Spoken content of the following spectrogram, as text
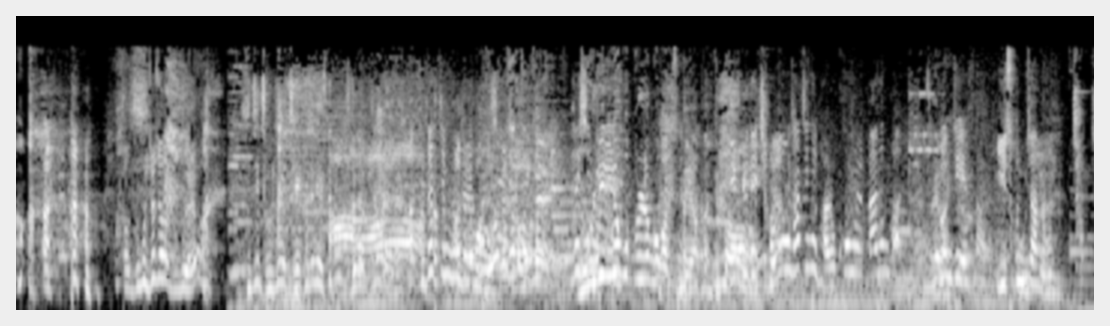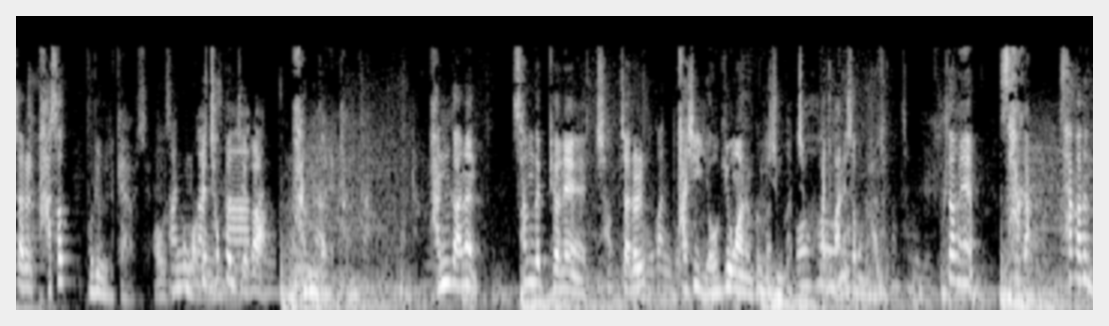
저 누구죠? 저거 누구예요? 굳이 저기에 제 사진이 있어. 아, 제작진분들 뭐, 놀리려고 부른 것 같은데 약간 느낌이. 근데 저런 사진이 바로 콩을 까는 거 아니에요? 현지에서. 이 손자는 첩자를 다섯 부류로 이렇게 하고 있어요. 근데 첫 번째가 반간이에요, 반간. 반간은 상대편의 첩자를 다시 역이용하는 거, 이중간첩. 아주 많이 써먹는 거죠. 그 다음에 사간. 사간은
